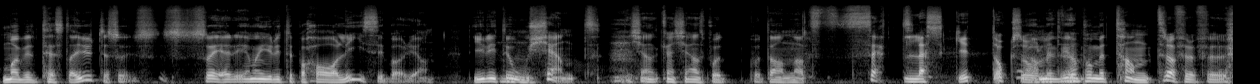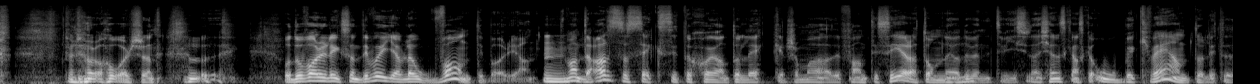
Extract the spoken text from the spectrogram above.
om man vill testa ut det så, så är, det, är man ju lite på halis i början. Det är ju lite Mm. okänt. Det kän, kan kännas på ett, på ett annat sätt. Läskigt också. Ja, men vi höll på med tantra för, för, för några år sedan. Och då var det liksom, det var ju jävla ovant i början. Mm. Det var inte alls så sexigt och skönt och läckert som man hade fantiserat om nödvändigtvis. Utan det kändes ganska obekvämt och lite,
